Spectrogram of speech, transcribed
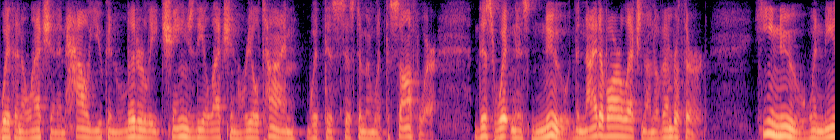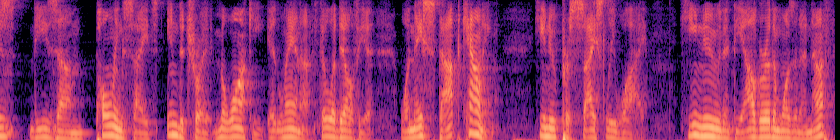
with an election and how you can literally change the election real time with this system and with the software. This witness knew the night of our election on November 3rd, He knew when these these um, polling sites in Detroit, Milwaukee, Atlanta, Philadelphia, when they stopped counting, he knew precisely why. He knew that the algorithm wasn't enough.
